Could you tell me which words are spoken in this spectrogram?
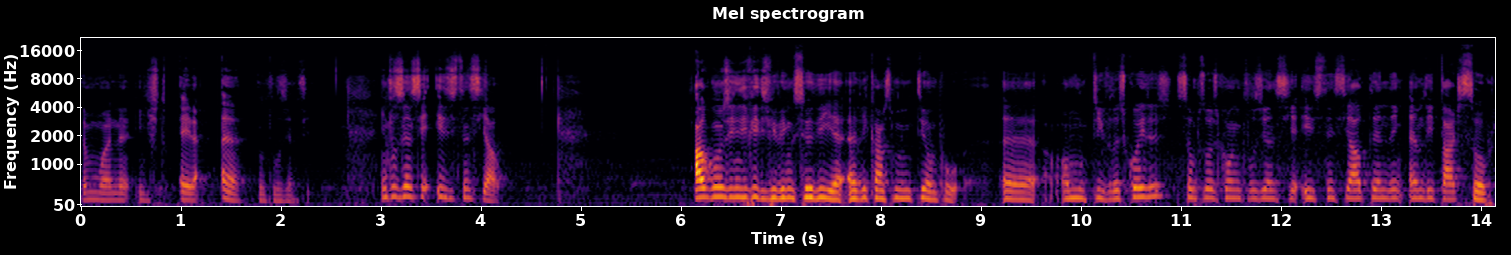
humana, isto era a inteligência. Inteligência existencial. Alguns indivíduos vivem o seu dia a dedicar-se muito tempo uh, ao motivo das coisas. São pessoas com inteligência existencial tendem a meditar sobre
